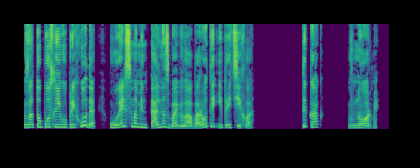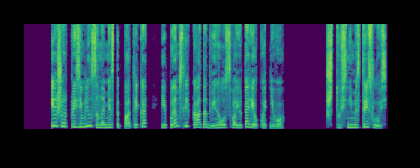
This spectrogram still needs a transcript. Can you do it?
Зато после его прихода Уэльс моментально сбавила обороты и притихла. «Ты как?» «В норме». Эшер приземлился на место Патрика, и Пэм слегка отодвинула свою тарелку от него. Что с ними стряслось?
